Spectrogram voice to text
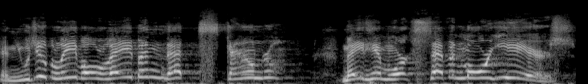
And would you believe old Laban, that scoundrel, made him work seven more years?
